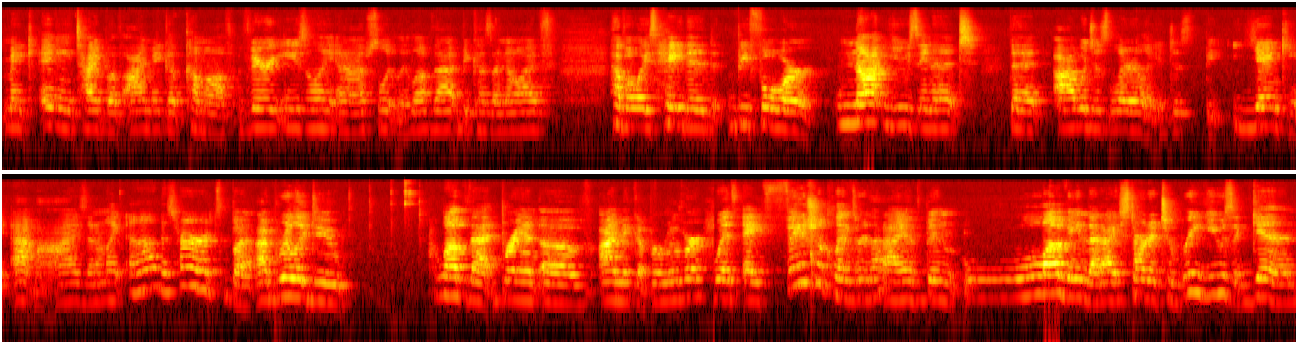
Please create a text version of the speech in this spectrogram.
make any type of eye makeup come off very easily and I absolutely love that because I know I've have always hated before not using it that I would just literally just be yanking at my eyes and I'm like, ah, this hurts. But I really do love that brand of eye makeup remover with a facial cleanser that I have been loving that I started to reuse again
